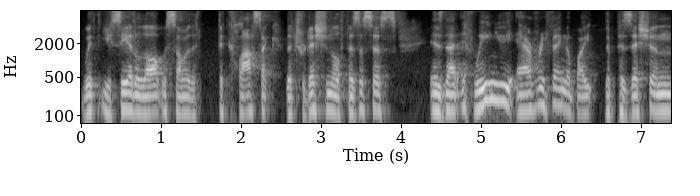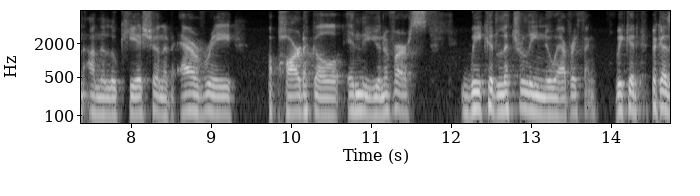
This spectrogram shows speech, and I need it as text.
with you see it a lot with some of the, the classic the traditional physicists is that if we knew everything about the position and the location of every a particle in the universe we could literally know everything we could because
